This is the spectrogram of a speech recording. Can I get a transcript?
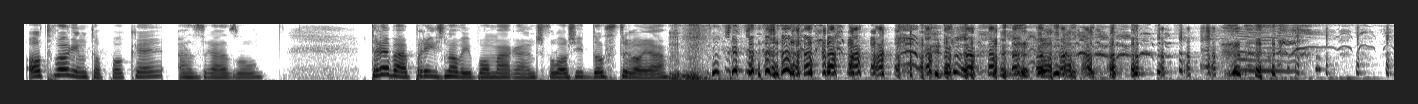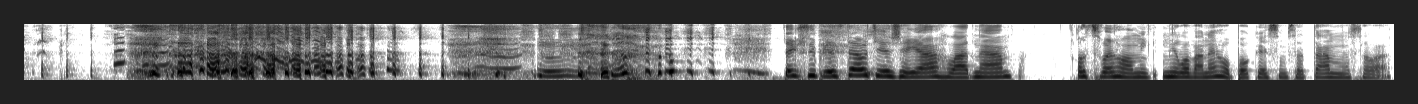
otvorím to poke a zrazu treba prísť nový pomaranč vložiť do stroja. tak si predstavte, že ja hladná od svojho mi- milovaného poke som sa tam musela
